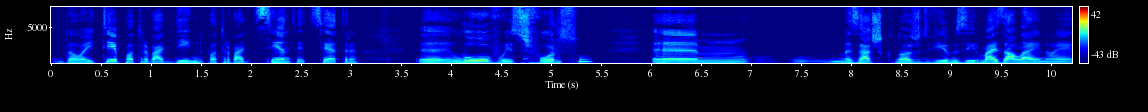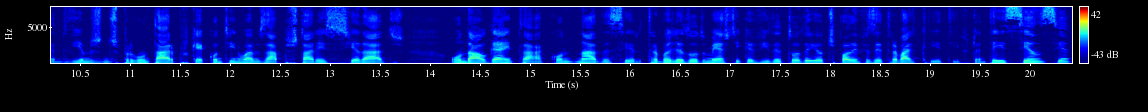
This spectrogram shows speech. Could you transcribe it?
da OIT para o trabalho digno, para o trabalho decente, etc. Uh, louvo esse esforço, um, mas acho que nós devíamos ir mais além, não é? Devíamos nos perguntar porque é que continuamos a apostar em sociedades onde alguém está condenado a ser trabalhador doméstico a vida toda e outros podem fazer trabalho criativo. Portanto, a essência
